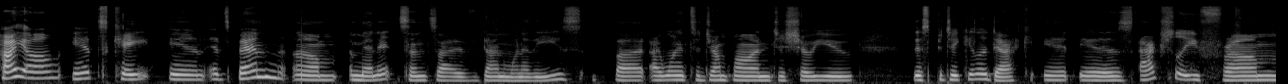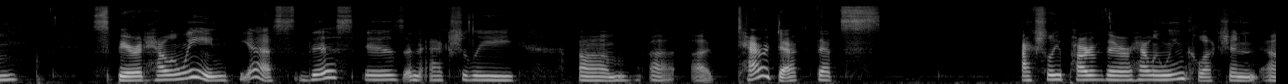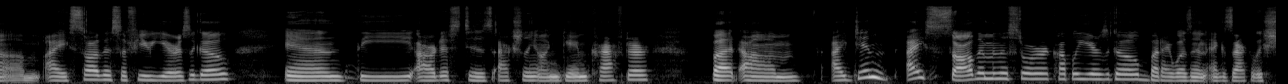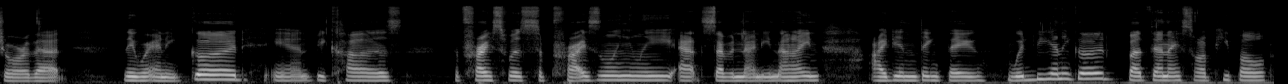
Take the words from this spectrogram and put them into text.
Hi, y'all. It's Kate, and it's been um, a minute since I've done one of these, but I wanted to jump on to show you this particular deck. It is actually from Spirit Halloween. Yes, this is an actually um, a, a tarot deck that's actually a part of their Halloween collection. Um, I saw this a few years ago and the artist is actually on GameCrafter. But um, I didn't. I saw them in the store a couple of years ago, but I wasn't exactly sure that they were any good. And because the price was surprisingly at seven ninety nine, I didn't think they would be any good. But then I saw people.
